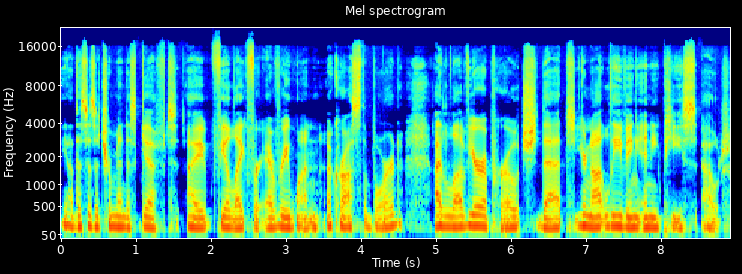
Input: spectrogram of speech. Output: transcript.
yeah, this is a tremendous gift. I feel like for everyone across the board. I love your approach that you're not leaving any piece out.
